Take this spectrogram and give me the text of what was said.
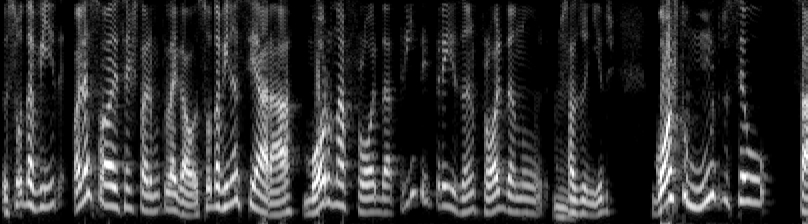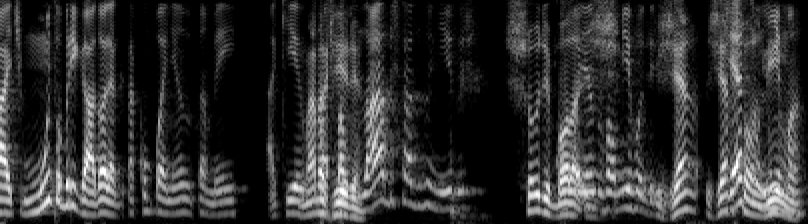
Eu sou da Avenida. Olha só essa história muito legal. Eu sou da Avenida Ceará, moro na Flórida há 33 anos, Flórida, no- nos Hum. Estados Unidos. Gosto muito do seu site. Muito obrigado. Olha, tá acompanhando também aqui. Maravilha. Lá dos Estados Unidos. show de bola. Acompanhando o Valmir Rodrigues. Ger- Gerson, Gerson Lima. Lima.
